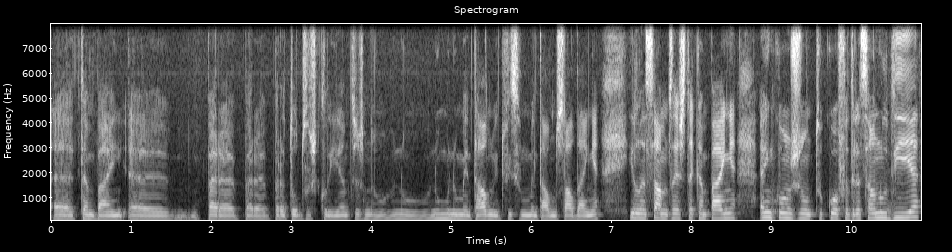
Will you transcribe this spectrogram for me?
ah, também ah, para, para, para todos os clientes no, no, no Monumental, no edifício Monumental no Saldanha, e lançámos esta campanha em conjunto com a Federação no dia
